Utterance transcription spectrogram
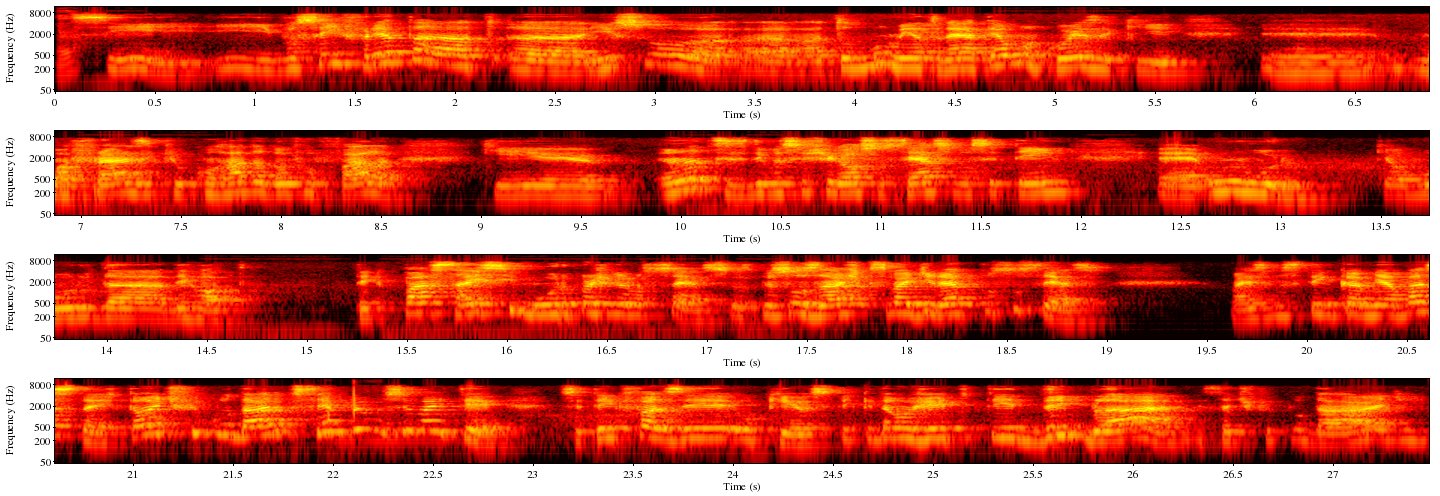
Né? Sim, e você enfrenta uh, isso a, a, todo momento, né? Até uma coisa que é, uma frase que o Conrado Adolfo fala que antes de você chegar ao sucesso você tem é, um muro, que é o muro da derrota. Tem que passar esse muro para chegar no sucesso. As pessoas acham que você vai direto para o sucesso, mas você tem que caminhar bastante. Então a dificuldade sempre você vai ter. Você tem que fazer o quê? Você tem que dar um jeito de driblar essa dificuldade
